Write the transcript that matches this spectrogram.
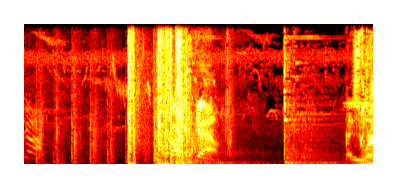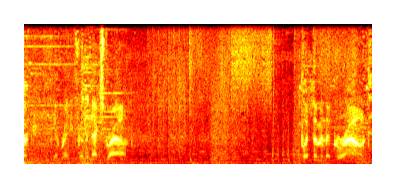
shot! Target down! Nice work. Get ready for the next round. Put them in the ground.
